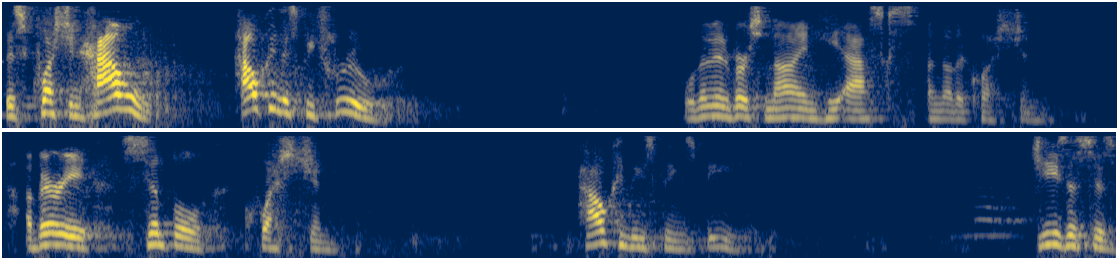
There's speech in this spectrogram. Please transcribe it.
this question How? How can this be true? Well, then in verse 9, he asks another question. A very simple question How can these things be? Jesus is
